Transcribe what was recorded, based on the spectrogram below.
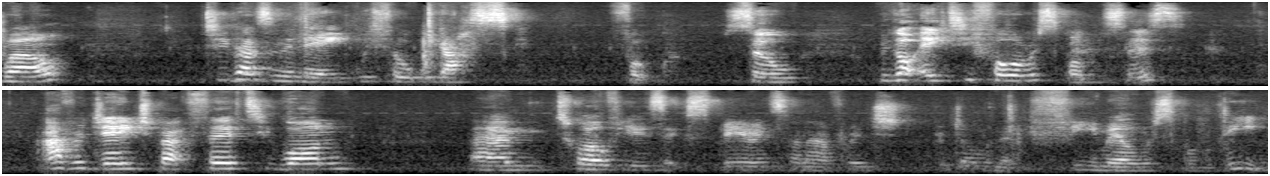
Well, 2008 we thought we'd ask folk. So we got 84 responses, average age about 31, um, 12 years experience on average, predominantly female respondee.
